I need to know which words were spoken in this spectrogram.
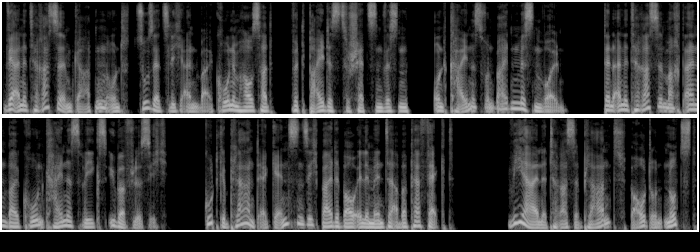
Wer eine Terrasse im Garten und zusätzlich einen Balkon im Haus hat, wird beides zu schätzen wissen und keines von beiden missen wollen denn eine Terrasse macht einen Balkon keineswegs überflüssig. Gut geplant ergänzen sich beide Bauelemente aber perfekt. Wie ihr eine Terrasse plant, baut und nutzt,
